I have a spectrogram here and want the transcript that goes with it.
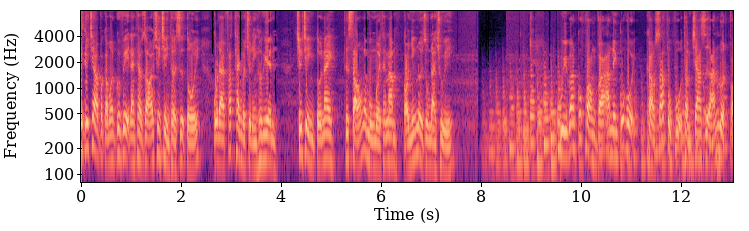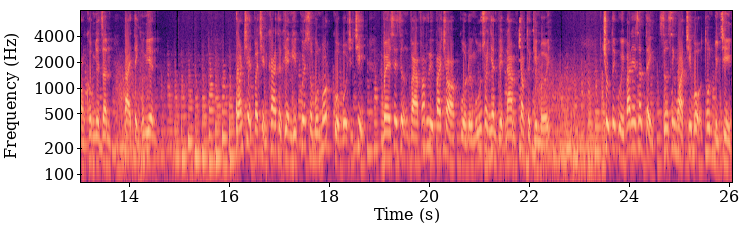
Xin kính chào và cảm ơn quý vị đang theo dõi chương trình Thời sự tối của Đài Phát thanh và Truyền hình Hưng Yên. Chương trình tối nay, thứ sáu ngày 10 tháng 5 có những nội dung đáng chú ý. Ủy ban Quốc phòng và An ninh Quốc hội khảo sát phục vụ thẩm tra dự án luật phòng không nhân dân tại tỉnh Hưng Yên. Quán triệt và triển khai thực hiện nghị quyết số 41 của Bộ Chính trị về xây dựng và phát huy vai trò của đội ngũ doanh nhân Việt Nam trong thời kỳ mới. Chủ tịch Ủy ban nhân dân tỉnh dự sinh hoạt tri bộ thôn Bình Trì,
